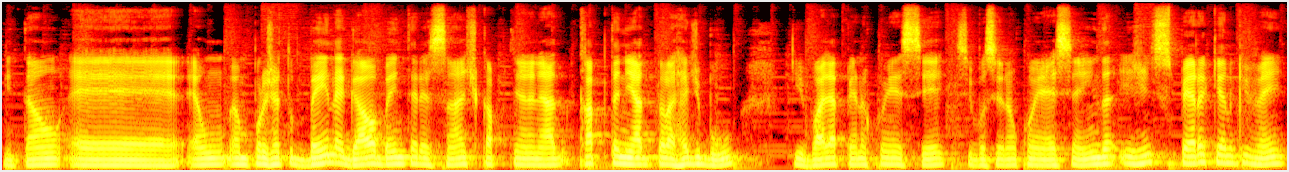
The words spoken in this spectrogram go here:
Então é, é, um, é um projeto bem legal, bem interessante, capitaneado, capitaneado pela Red Bull que vale a pena conhecer se você não conhece ainda. E a gente espera que ano que vem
